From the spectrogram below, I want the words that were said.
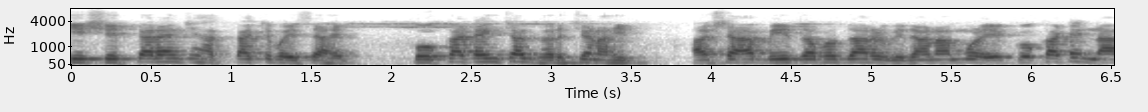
हे शेतकऱ्यांचे हक्काचे पैसे आहेत. कोकाट्यांच्या घरचे नाहीत. अशा बेजबाबदार विधानामुळे कोकाटेंना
